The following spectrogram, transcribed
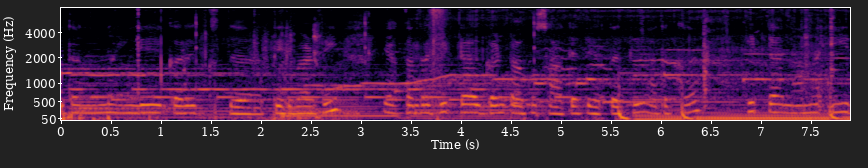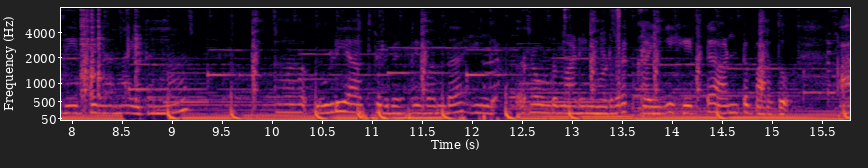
ಇದನ್ನು ಹಿಂಗೆ ಕರಗ್ಸ್, ತಿರುಗಾಡ್ರಿ. ಯಾಕಂದ್ರೆ ಹಿಟ್ಟ ಗಂಟಾಗೋ ಸಾಧ್ಯತೆ ಇರ್ತೈತಿ. ಅದಕ್ಕೆ ಹಿಟ್ಟ ನಾನು ಈ ರೀತಿ ನಾನು ಇದನ್ನು ಉಳಿ ಹಾಕ್ತಿರ್ಬೇಕ್ರಿ ಒಂದು ಹಿಂಗೆ ರೌಂಡ್ ಮಾಡಿ ನೋಡಿದ್ರೆ ಕೈಗೆ ಹಿಟ್ಟು ಅಂಟಬಾರ್ದು. ಆ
